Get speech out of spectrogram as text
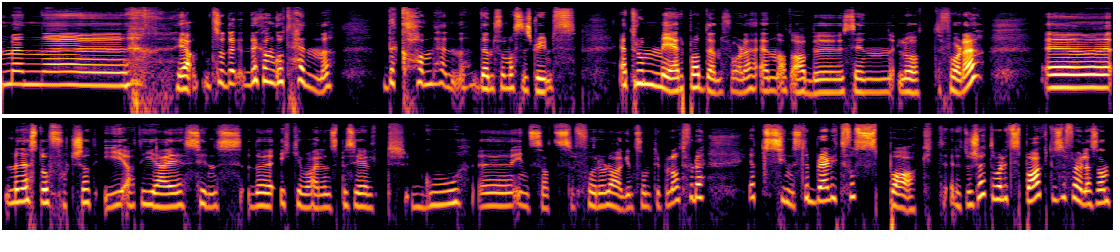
men eh, Ja, så det, det kan godt hende. Det kan hende den får masse streams. Jeg tror mer på at den får det, enn at Abu sin låt får det. Uh, men jeg står fortsatt i at jeg syns det ikke var en spesielt god uh, innsats for å lage en sånn type låt. For det, jeg syns det ble litt for spakt, rett og slett. Det var litt spakt, og så føler jeg sånn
